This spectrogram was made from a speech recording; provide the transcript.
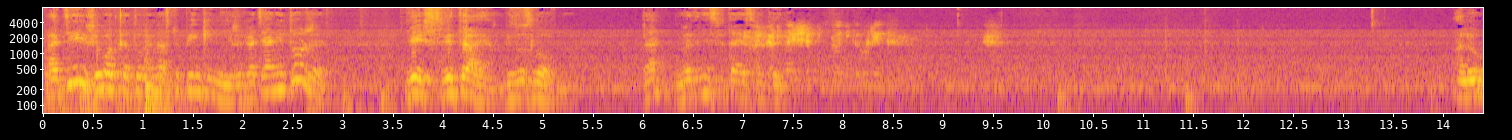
А те живот, которые на ступеньке ниже, хотя они тоже вещь святая, безусловно. Да? Но это не святая не говорит. Алло.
